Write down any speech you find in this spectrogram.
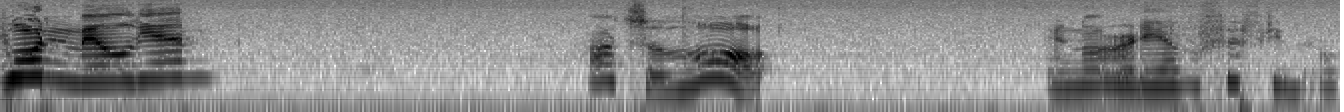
One million? That's a lot. And I already have a 50 mil.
